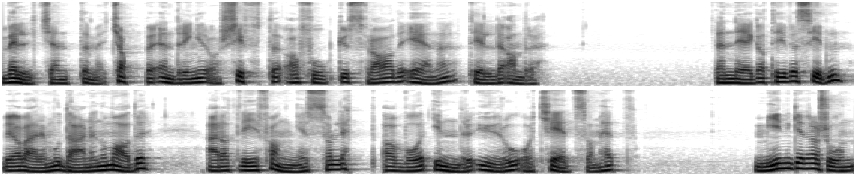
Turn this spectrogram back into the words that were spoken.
velkjente med kjappe endringer og skifte av fokus fra det ene til det andre. Den negative siden ved å være moderne nomader er at vi fanges så lett av vår indre uro og kjedsomhet. Min generasjon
